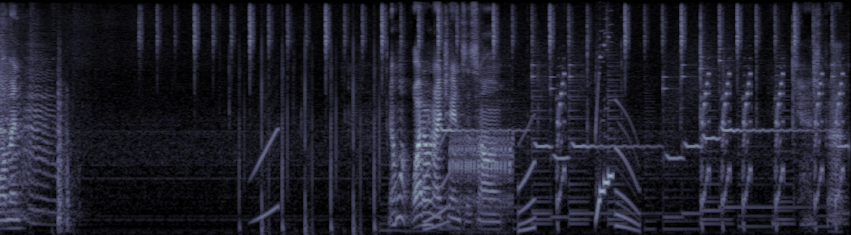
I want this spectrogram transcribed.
woman. You know what? Why don't I change the song? Cashback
